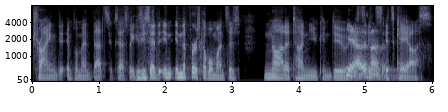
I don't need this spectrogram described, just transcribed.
trying to implement that successfully. Because you said in, in the first couple months, there's not a ton you can do. Yeah, it's, it's, it's, chaos.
